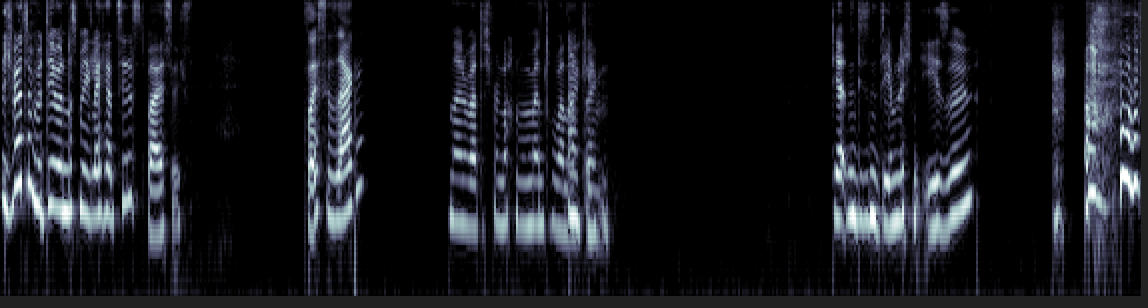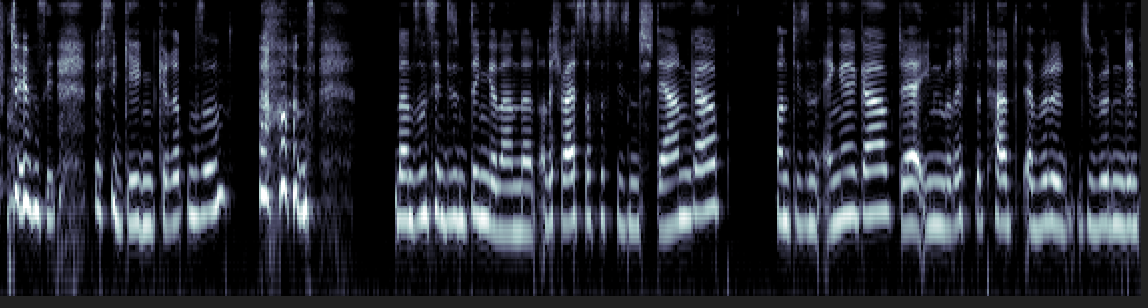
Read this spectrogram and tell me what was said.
ich wette mit dir, wenn du es mir gleich erzählst, weiß ich's. Soll ich dir sagen? Nein, warte, ich will noch einen Moment drüber nachdenken. Okay. Die hatten diesen dämlichen Esel, auf dem sie durch die Gegend geritten sind. Und dann sind sie in diesem Ding gelandet. Und ich weiß, dass es diesen Stern gab und diesen Engel gab, der ihnen berichtet hat, er würde, sie würden den.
